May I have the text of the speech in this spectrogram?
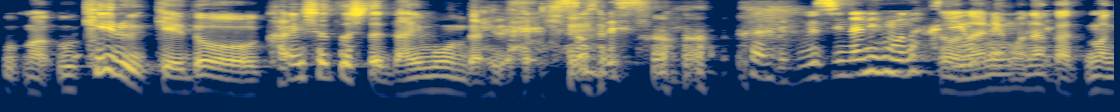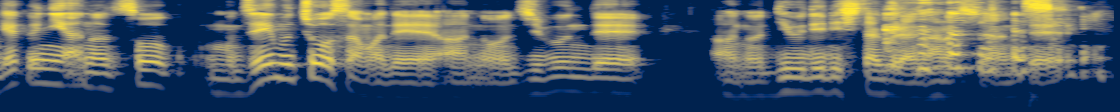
まあ受けるけど、会社としては大問題だよね。そうですね。なんで無事何もなくてそうよかった何もなかった。まあ逆にあの、そう、もう税務調査まで、あの、自分で、あの、デューデリしたぐらいの話なんで、ね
